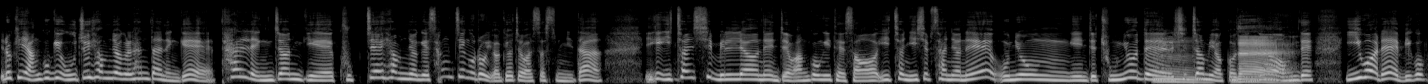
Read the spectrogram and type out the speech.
이렇게 양국이 우주 협력을 한다는 게 탈냉전기의 국제 협력의 상징으로 여겨져 왔었습니다. 이게 2011년에 이제 완공이 돼서 2024년에 운용이 이제 종료될 음, 시점이었거든요. 네. 근데 2월에 미국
